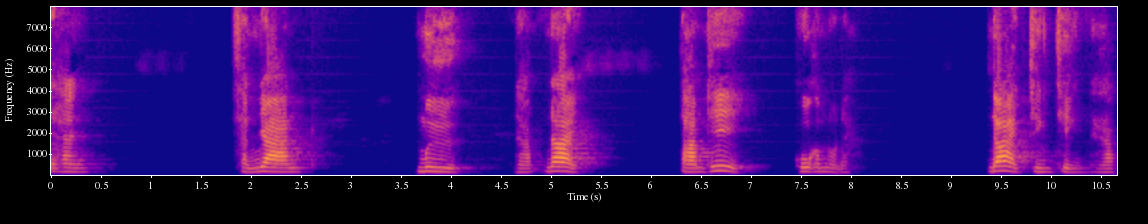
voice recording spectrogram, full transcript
ดงสัญญาณมือนะครับได้ตามที่ครูกำหนดนะได้จริง ๆนะครับ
